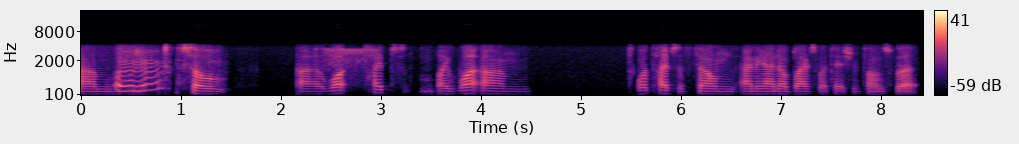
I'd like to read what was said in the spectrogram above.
Um, Mhm. so, uh, what types like what um what types of film? I mean, I know black exploitation films, but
